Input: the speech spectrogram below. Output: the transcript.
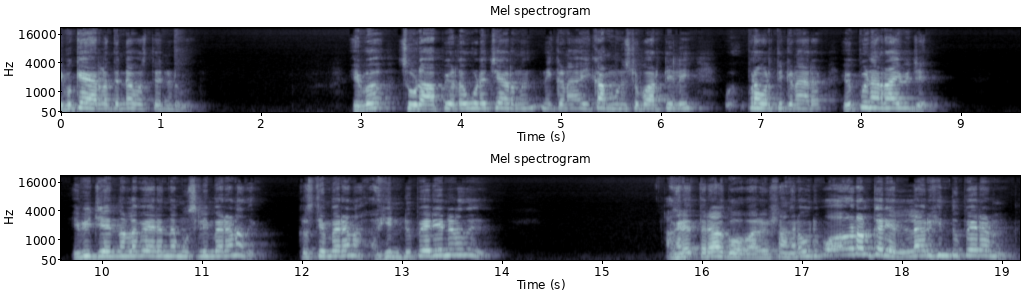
ഇപ്പോൾ കേരളത്തിന്റെ അവസ്ഥ തന്നെ എടുക്കും. ഇപ്പോൾ സുഡാപ്പികളുടെ കൂടെ ചേർന്ന് നിൽക്കണ ഈ കമ്മ്യൂണിസ്റ്റ് പാർട്ടിയിൽ പ്രവർത്തിക്കണ ആരാ? ഇപ്പോൾ പിണറായി വിജയൻ. ഈ വിജയൻ എന്നുള്ള പേരെന്താ? മുസ്ലിം പേരാണത്. ക്രിസ്ത്യൻ പേരാണ്. ഹിന്ദു പേര് തന്നെയാണത്. അങ്ങനെ എത്ര ഗോപാലകൃഷ്ണൻ അങ്ങനെ ഒരുപാട് ആൾക്കാർ എല്ലാവരും ഹിന്ദു പേരാണ്.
